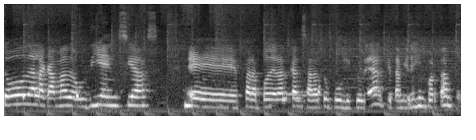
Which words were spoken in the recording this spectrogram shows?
toda la gama de audiencias eh, para poder alcanzar a tu público ideal, que también es importante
